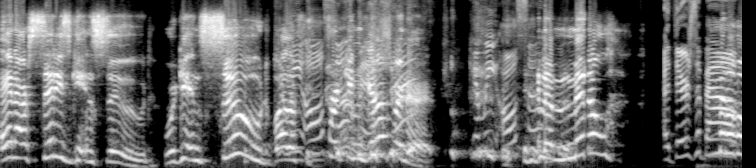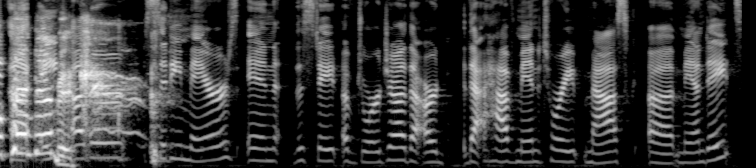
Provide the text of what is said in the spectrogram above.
And our city's getting sued. We're getting sued by the we also freaking mention- governor Can we also in the middle. Uh, There's middle about of a uh, eight pandemic. other city mayors in the state of Georgia that are that have mandatory mask uh, mandates,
